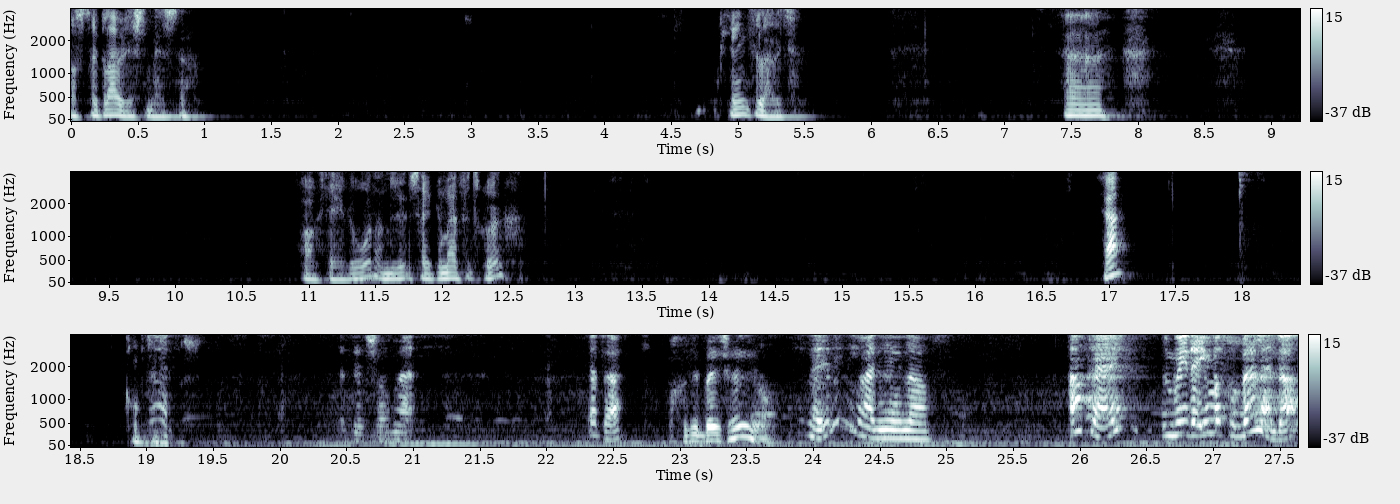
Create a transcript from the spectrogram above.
Als het geluid is tenminste. Geen geluid. Uh, wacht even hoor, dan zet ik hem even terug. Ja? Komt het. Dat is wel mij. Dat hè? Waar gaat die beest heen, joh? Ik weet niet waar die heen loopt. Oké, okay. dan moet je daar iemand voor bellen dan?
